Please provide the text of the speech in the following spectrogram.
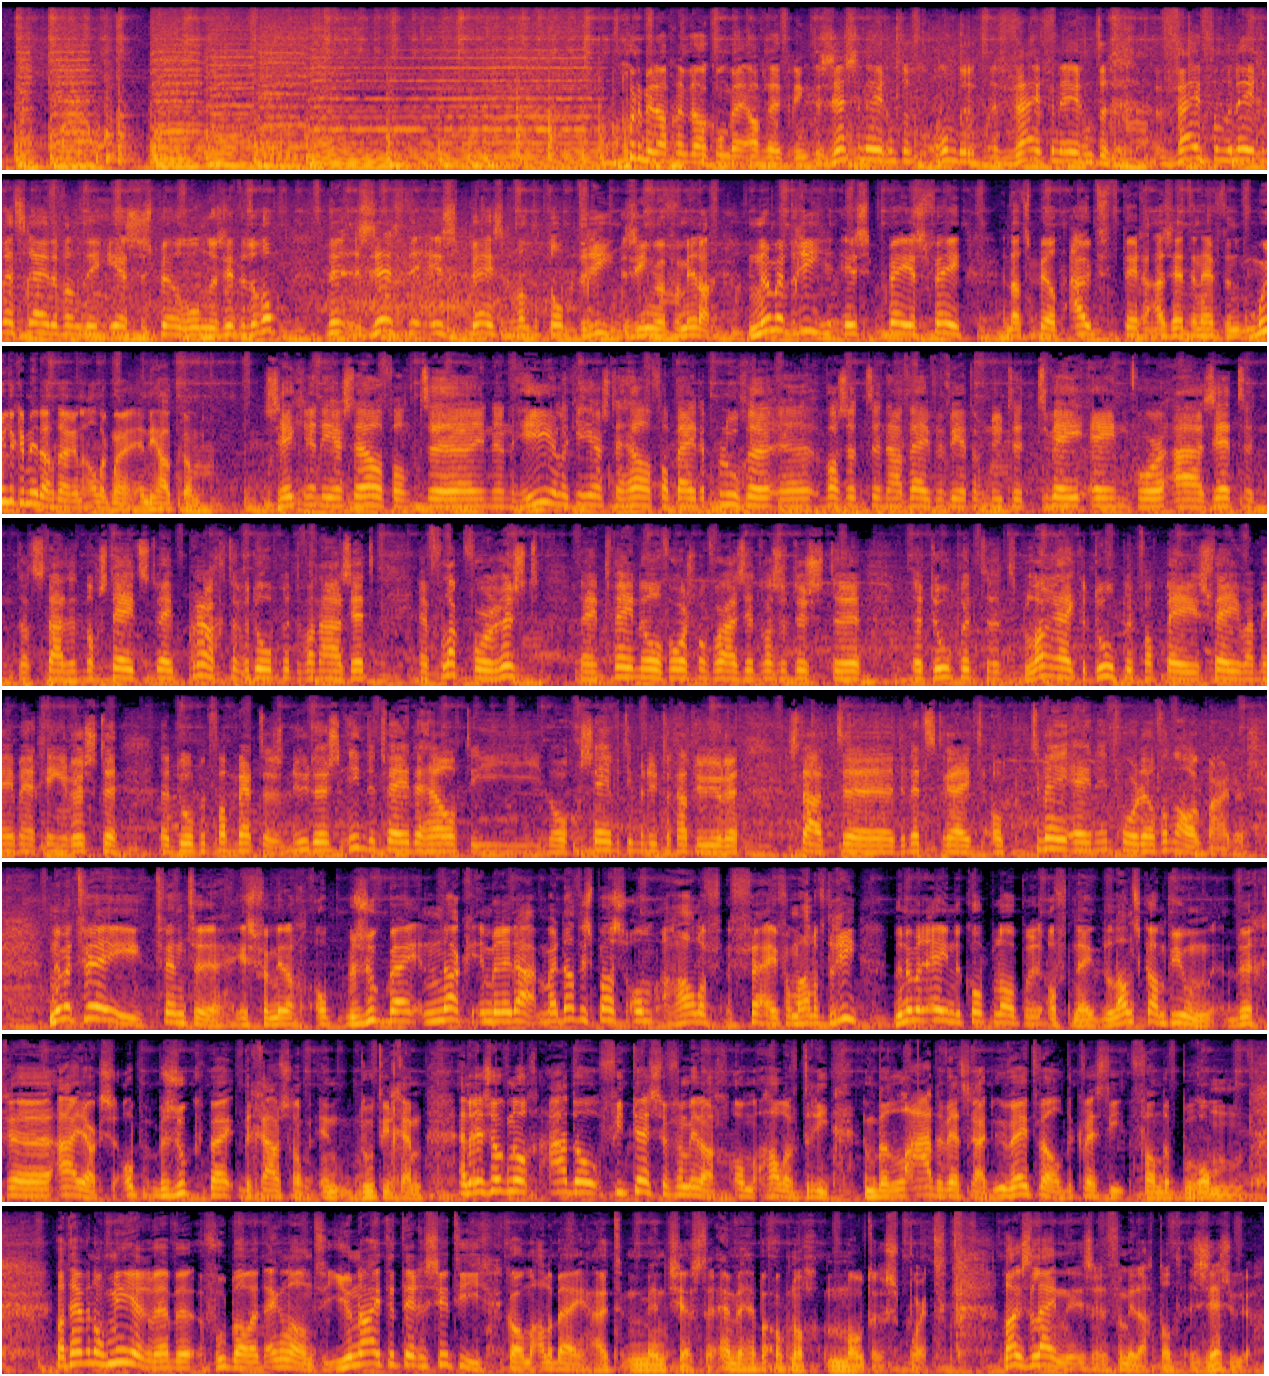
Goedemiddag en welkom bij aflevering 9695. Vijf van de negen wedstrijden van de eerste speelronde zitten erop. De zesde is bezig, want de top drie zien we vanmiddag. Nummer drie is PSV en dat speelt uit tegen AZ en heeft een moeilijke middag daar in Alkmaar. En die Houtkamp. Zeker in de eerste helft, want uh, in een heerlijke eerste helft van beide ploegen uh, was het uh, na 45 minuten 2-1 voor AZ. En dat staat het nog steeds. Twee prachtige doelpunten van AZ. En vlak voor rust, bij een 2-0 voorsprong voor AZ, was het dus de, het doelpunt, het belangrijke doelpunt van PSV waarmee men ging rusten. Het doelpunt van Mertens. Nu dus in de tweede helft, die nog 17 minuten gaat duren, staat de wedstrijd op 2-1 in voordeel van de Alkmaarders. Nummer 2, Twente, is vanmiddag op bezoek bij NAC in Breda. Maar dat is pas om half vijf. Om half drie de nummer 1, de koploper, of nee, de landskampioen, de uh, Ajax, op bezoek bij de Graafschap in Doetinchem. En er is ook nog ADO Vitesse vanmiddag om half drie. Een beladen wedstrijd. U weet wel, de kwestie van de bron. Wat hebben we nog meer? We hebben voetbal uit Engeland. United tegen City komen allebei uit Manchester. En we hebben ook nog motorsport. Langs de lijn is er vanmiddag tot zes uur.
